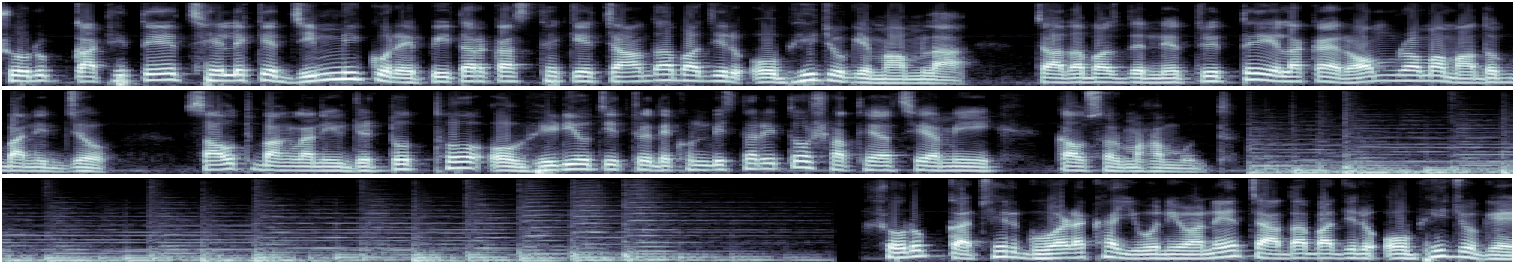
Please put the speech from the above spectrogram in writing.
স্বরূপকাঠিতে ছেলেকে জিম্মি করে পিতার কাছ থেকে চাঁদাবাজির অভিযোগে মামলা। চাঁদাবাজদের নেতৃত্বে এলাকায় রমরমা মাদক বাণিজ্য। সাউথ বাংলা নিউজের তথ্য ও ভিডিও চিত্রে দেখুন বিস্তারিত। সাথে আছি আমি কাউসার মাহমুদ। স্বরূপকাঠির গুয়ারাখা ইউনিয়নে চাঁদাবাজির অভিযোগে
